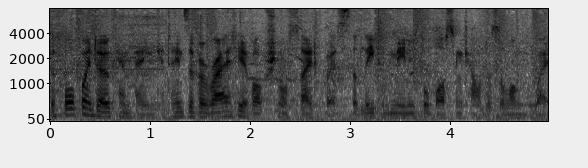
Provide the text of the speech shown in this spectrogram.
The 4.0 campaign contains a variety of optional side quests that lead to meaningful boss encounters along the way.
